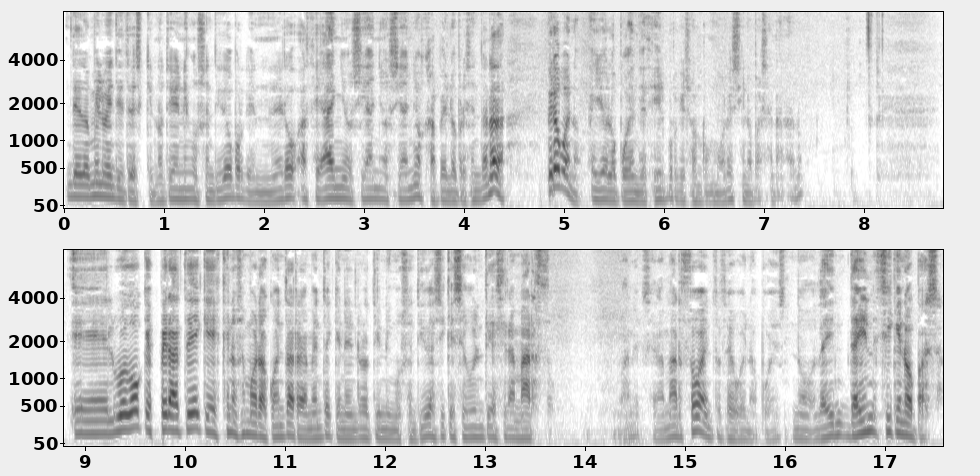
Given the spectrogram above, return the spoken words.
de 2023, que no tiene ningún sentido porque en enero hace años y años y años que Apple no presenta nada. Pero bueno, ellos lo pueden decir porque son rumores y no pasa nada, ¿no? Eh, luego que espérate, que es que no se hemos dado cuenta realmente que enero no tiene ningún sentido, así que seguramente ya será marzo. ¿Vale? Será marzo, entonces bueno, pues no, de ahí, sí que no pasa.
